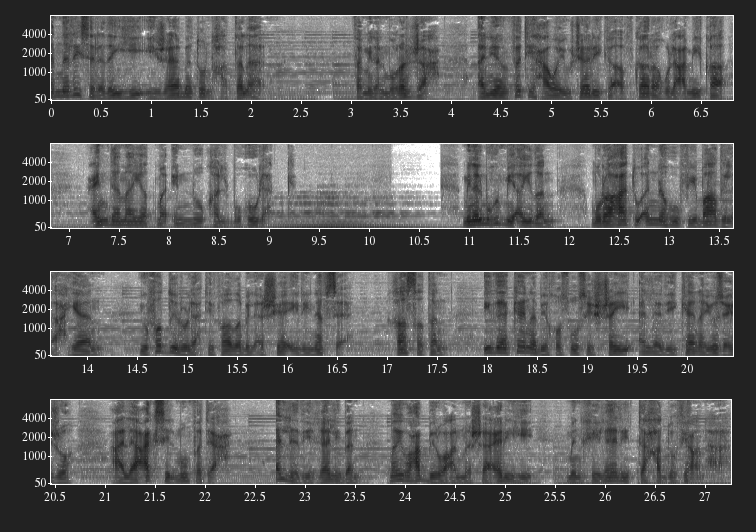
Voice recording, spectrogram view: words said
أن ليس لديه إجابة حتى الآن. فمن المرجح أن ينفتح ويشارك أفكاره العميقة عندما يطمئن قلبه لك. من المهم أيضا مراعاة أنه في بعض الأحيان يفضل الاحتفاظ بالأشياء لنفسه خاصة إذا كان بخصوص الشيء الذي كان يزعجه على عكس المنفتح الذي غالبا ما يعبر عن مشاعره من خلال التحدث عنها.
